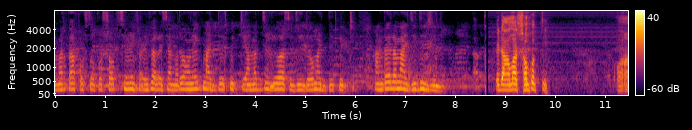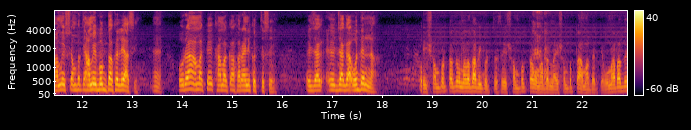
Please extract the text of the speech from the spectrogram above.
আমার কাপড় চোপড় সব ছিঁড়ে ফাড়ি ফেলাইছে আমার অনেক মারধর করছে। আমার জিও আছে, জিরাও মারধর করছে। আমরা এলাম মাঝি দুজনে এটা আমার সম্পত্তি। আমি সম্পত্তি, আমি বুক দখলে আছি। হ্যাঁ ওরা আমাকে খামাকা হরানি করতেছে। এই জায়গা ওদের না। এই সম্পদটা যে ওনারা দাবি করতেছে, এই সম্পদটা ওনাদের না, এই সম্পদটা আমাদেরকে। ওনারা যে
